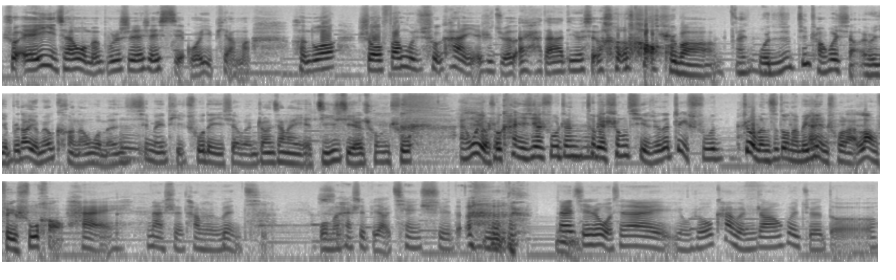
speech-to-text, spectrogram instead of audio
说，哎，以前我们不是谁谁谁写过一篇吗？很多时候翻过去看，也是觉得，哎呀，大家的确写的很好。是吧？哎，我就经常会想，哎也不知道有没有可能，我们嗯新媒体出的一些文章，将来也集结成书。哎，我有时候看一些书，真特别生气，觉得这书这文字都能被印出来，浪费书号。嗨，那是他们的问题，我们还是比较谦虚的。嗯 但是其实我现在有时候看文章会觉得，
